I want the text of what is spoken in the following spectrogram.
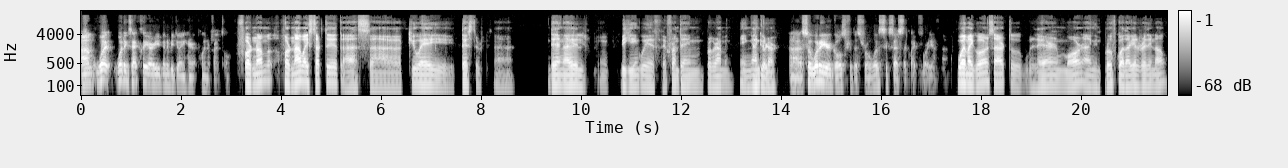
Um, what what exactly are you going to be doing here at Point of Rental? For now, for now, I started as a QA tester. Uh, then I'll uh, begin with the front end programming in Angular. Uh, so, what are your goals for this role? What does success look like for you? Well, my goals are to learn more and improve what I already know,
